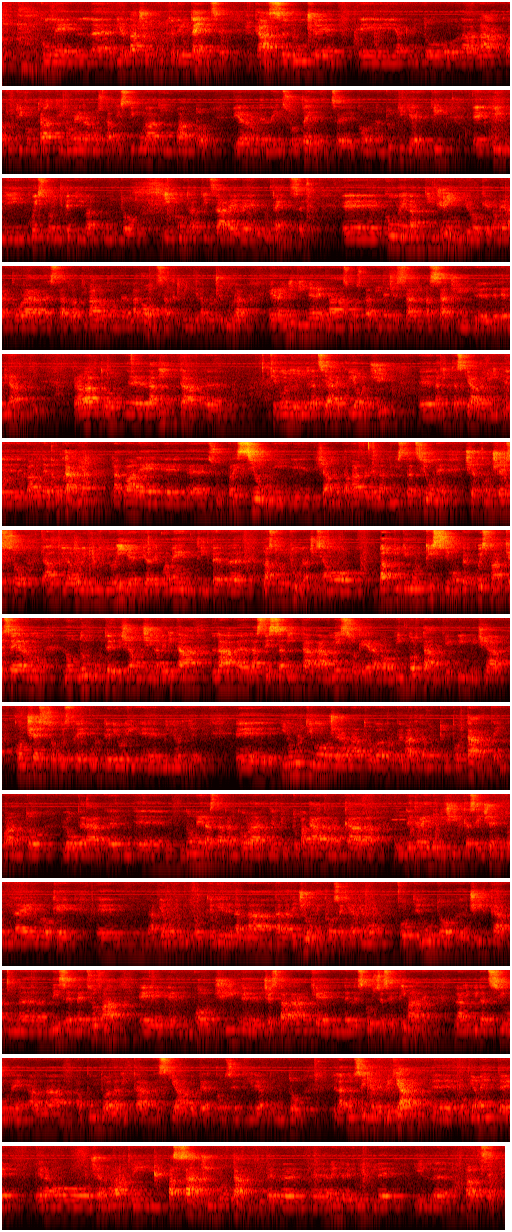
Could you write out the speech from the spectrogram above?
come il riallaccio di tutte le utenze, gas, luce e appunto l'acqua, tutti i contratti non erano stati stipulati in quanto vi erano delle insolvenze con tutti gli enti e quindi questo impediva appunto di contrattizzare le utenze. Eh, come l'antincendio che non era ancora stato attivato con la Consac, quindi la procedura era in itinere, ma sono stati necessari passaggi eh, determinanti. Tra l'altro eh, la ditta eh, che voglio ringraziare qui oggi, eh, la ditta Schiavoli eh, Valle della Lucania, la quale eh, eh, su pressioni eh, diciamo, da parte dell'amministrazione ci ha concesso altri lavori di migliorie, di adeguamenti per la struttura, ci siamo battuti moltissimo per questo anche se erano non dovute, diciamoci la verità, la, eh, la stessa ditta ha ammesso che erano importanti e quindi ci ha concesso queste ulteriori migliorie. Eh, in ultimo c'era un'altra problematica molto importante in quanto l'opera eh, eh, non era stata ancora del tutto pagata, mancava un decreto di circa 600 mila euro che eh, abbiamo dovuto ottenere dalla, dalla, regione, cosa che abbiamo ottenuto eh, circa un eh, mese e mezzo fa e oggi eh, c'è stata anche nelle scorse settimane la liquidazione alla, appunto alla ditta Schiavo per consentire appunto la consegna delle chiavi. ovviamente c'erano altri passaggi importanti per eh, rendere fruibile il palazzetto.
